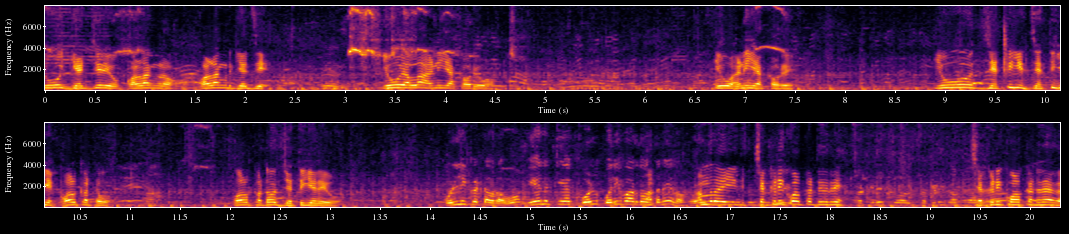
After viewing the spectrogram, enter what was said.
ಇವು ಗೆಜ್ಜಿ ರೀ ಇವು ಕೊಳ್ಳಂಗ್ರ ಕೊಳ್ಳಂಗ್ರ ಗೆಜ್ಜಿ. ಇವು ಎಲ್ಲ ಹಣಿ ಯಾಕವ್ರಿ ಇವು. ಇವು ಹಣಿ ಯಾಕವ್ರಿ ಇವು ಜತಿಗೆ ಜತಿಗೆ ಕೊಳ್ ಕಟ್ಟವು. ಕೊಳ್ ಕಟ್ಟವು ಜತಿಗೆ ರೀ ಇವು. ಕೊಳ್ಳಿ ಕಟ್ಟವ್ರವು ಏನಕ್ಕೆ ಕೊಳ್ಳು ಕೊರಿಬಾರ್ದು ಅಂತಾನೆ ಏನು? ಅಂದ್ರೆ ಈಗ ಚಕಡಿ ಕೊಳ್ ಕಟ್ಟಿದ್ರಿ? ಚಕಡಿ ಕೊಳ್ ಕಟ್ಟಿದಾಗ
